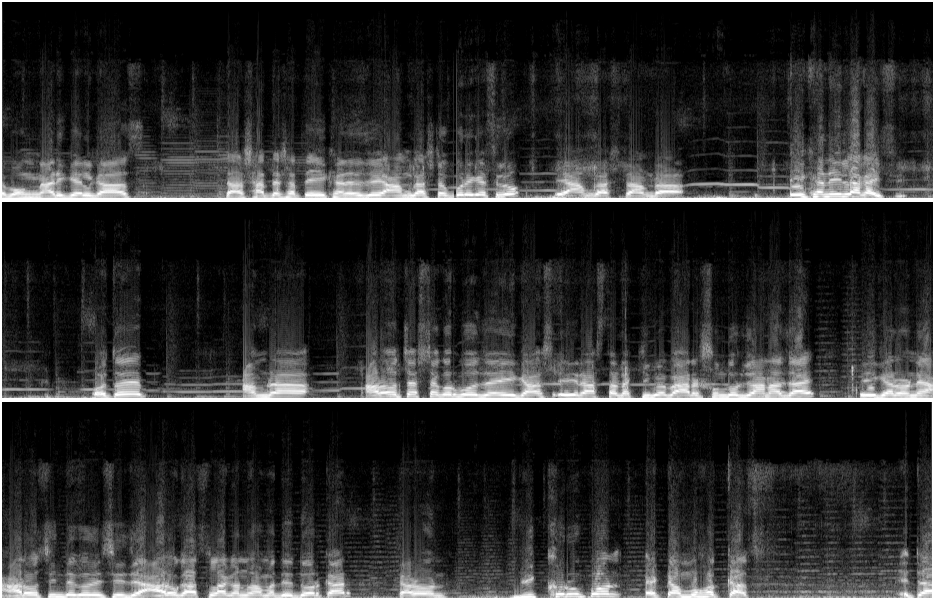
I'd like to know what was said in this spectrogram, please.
এবং নারিকেল গাছ, তার সাথে সাথে এখানে যে আম গাছটা পড়ে গেছিল, এই আম গাছটা আমরা এইখানেই লাগাইছি। অতএব আমরা আরও চেষ্টা করব যে এই গাছ, এই রাস্তাটা কীভাবে আরও সুন্দর জানা যায়, এই কারণে আরও চিন্তা করেছি যে আরও গাছ লাগানো আমাদের দরকার, কারণ বৃক্ষরোপণ একটা মহৎ কাজ। এটা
